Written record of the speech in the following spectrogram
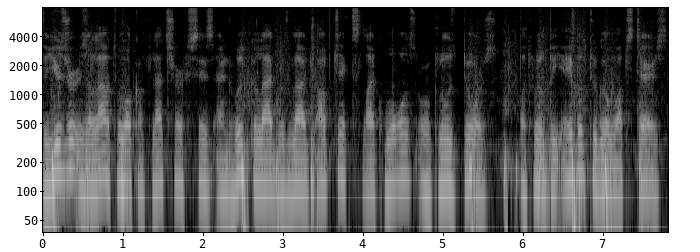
The user is allowed to walk on flat surfaces and will collide with large objects like walls or closed doors, but will be able to go upstairs.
